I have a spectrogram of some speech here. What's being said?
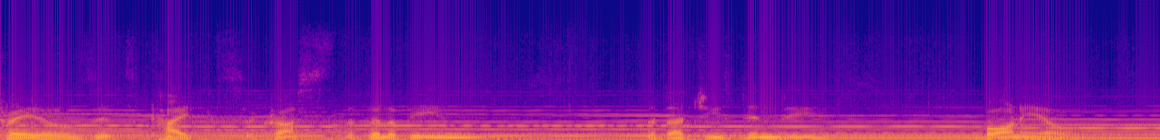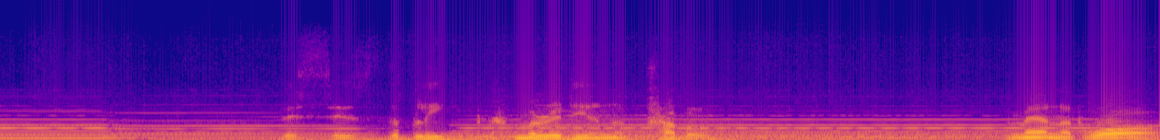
trails its kites across the Philippines, the Dutch East Indies, Borneo. This is the bleak meridian of trouble. Men at war.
